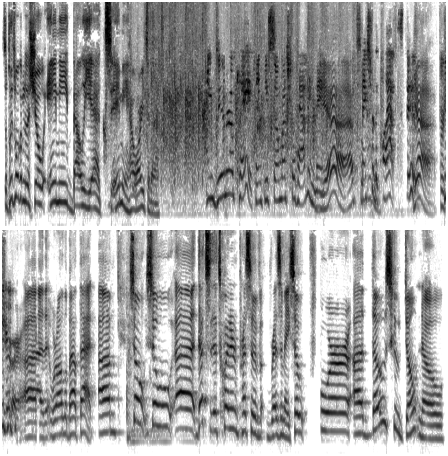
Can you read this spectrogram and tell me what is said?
So please welcome to the show, Amy Balliet. Amy, how are you today? I'm doing okay. Thank you so much for having me. Yeah, absolutely. Thanks for the claps too. Yeah, for sure. uh, we're all about that. Um, so, so uh, that's that's quite an impressive resume. So, for uh, those who don't know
